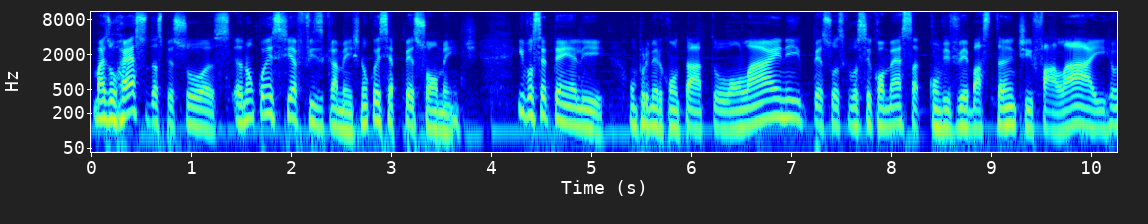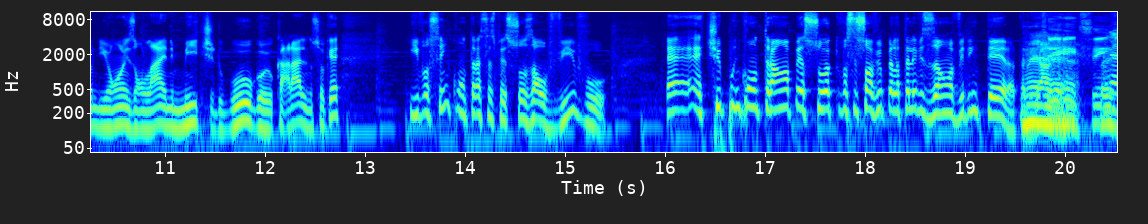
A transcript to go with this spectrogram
Mas o resto das pessoas eu não conhecia fisicamente, não conhecia pessoalmente. E você tem ali um primeiro contato online, pessoas que você começa a conviver bastante e falar, e reuniões online, Meet do Google e o caralho, não sei o quê. E você encontrar essas pessoas ao vivo é, é tipo encontrar uma pessoa que você só viu pela televisão a vida inteira, tá ligado? Sim, sim. Pois É,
